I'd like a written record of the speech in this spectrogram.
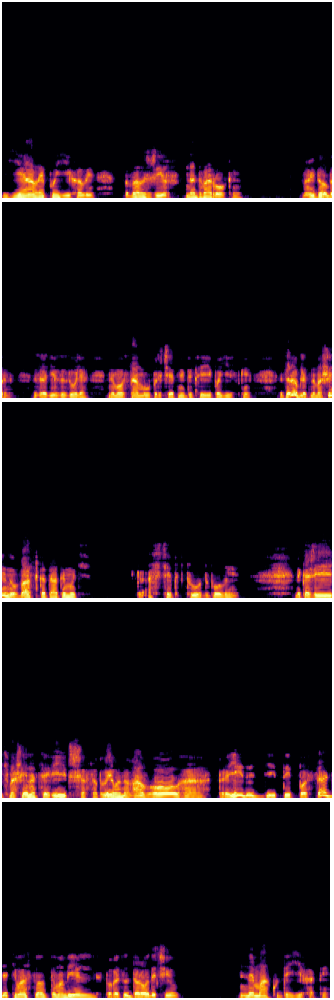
Є, але поїхали в Алжир на два роки. Ну і добре, зрадів Зозуля, немов сам був причетний до цієї поїздки. Зароблять на машину, вас кататимуть. Краще б тут були. Не кажіть, машина це річ, особливо нова Волга. Приїдуть діти, посадять вас в автомобіль, повезуть до родичів. Нема куди їхати.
